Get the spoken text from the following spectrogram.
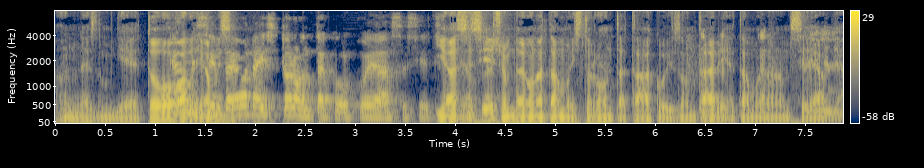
A Ne znam gdje je to, Ja ali mislim, ja mislim... da je ona iz Toronta koliko ja se sjećam. Ja se sjećam da je ona tamo iz Toronta, tako, iz Ontarije, tamo da nam se javlja.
